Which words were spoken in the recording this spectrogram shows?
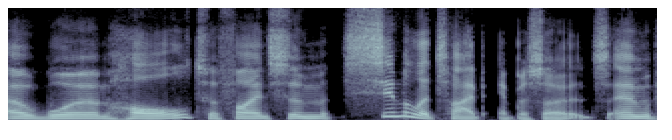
a wormhole to find some similar type episodes. And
